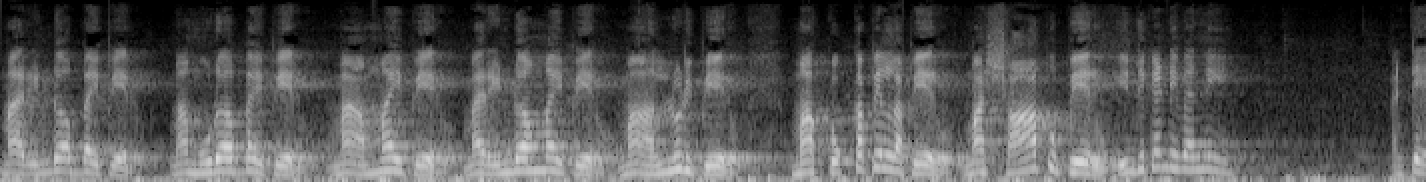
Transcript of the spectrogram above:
మా రెండో అబ్బాయి పేరు మా మూడో అబ్బాయి పేరు మా అమ్మాయి పేరు మా రెండో అమ్మాయి పేరు మా అల్లుడి పేరు మా కుక్క పిల్ల పేరు మా షాపు పేరు ఎందుకండి ఇవన్నీ? అంటే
